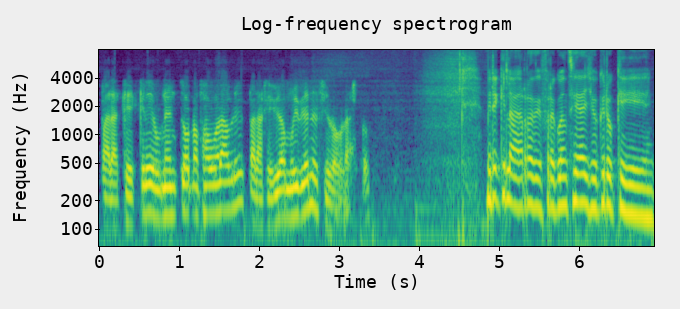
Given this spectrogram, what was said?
para que cree un entorno favorable para que viva muy bien el fibroblasto. Mire que la radiofrecuencia yo creo que,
